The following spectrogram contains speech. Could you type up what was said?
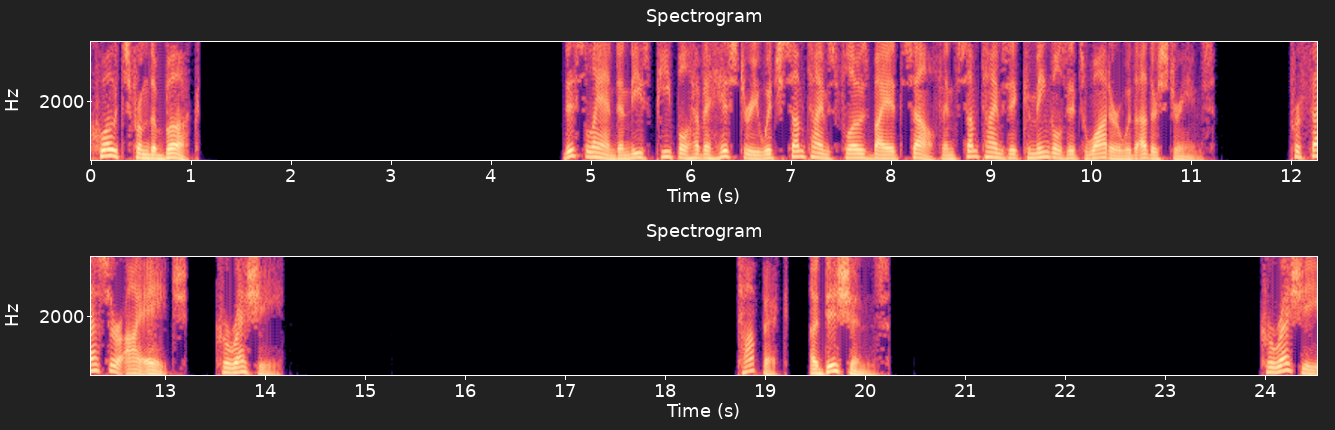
Quotes from the book This land and these people have a history which sometimes flows by itself and sometimes it commingles its water with other streams. Professor I. H. Qureshi Editions Qureshi,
